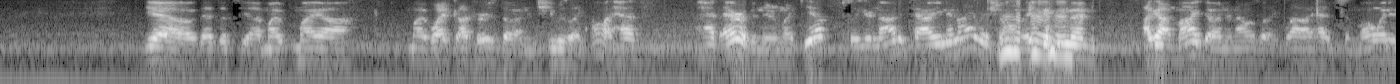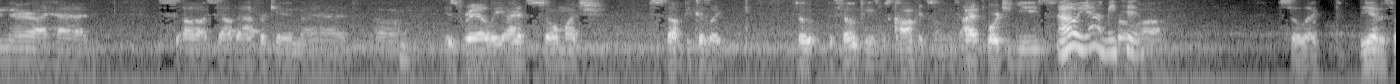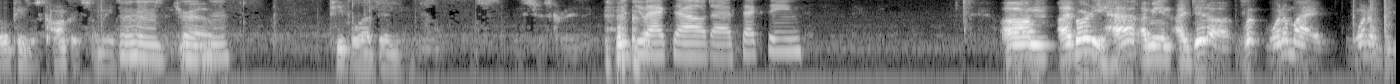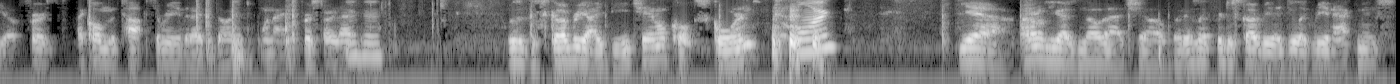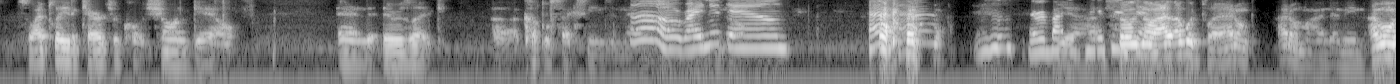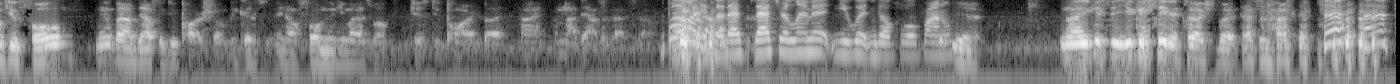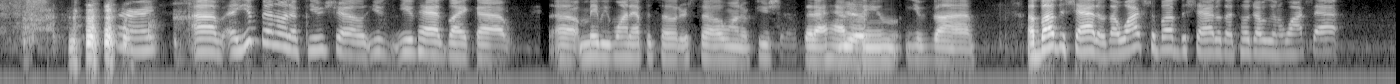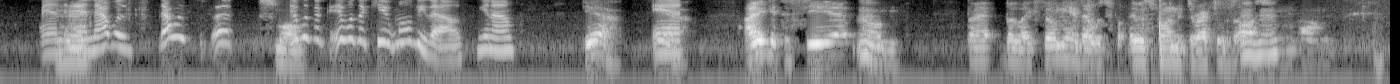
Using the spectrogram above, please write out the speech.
Yeah, that's that's yeah. My my uh my wife got hers done, and she was like, "Oh, I have I have Arab in there." I'm like, "Yep." So you're not Italian and Irish, only. And then I got mine done, and I was like, "Wow!" I had Samoan in there. I had uh, South African. I had um, Israeli. I had so much stuff because like Phil- the Philippines was conquered so many times. I had Portuguese. Oh yeah, me from, too. Uh, so like yeah, the Philippines was conquered so many times. Mhm, and True. mhm. People have been. It's, it's just crazy. Would you act out uh, sex scenes? Um, I've already had. I mean, I did a one- one of my one of the uh, first. I call them the top three that I've done when I first started acting. hmm Was a Discovery ID channel called Scorn. Born. Yeah, I don't know if you guys know that show, but it was like for Discovery. They do like reenactments. So I played a character called Sean Gale, and there was like uh, a couple sex scenes in there. Oh, writing it down. Mhm. Everybody, yeah. So no, I, I would play. I don't. I don't mind. I mean, I won't do full nude, but I'll definitely do partial because you know, full nude you might as well just do porn. But I, I'm not down for that. So Okay, so that's that's your limit. You wouldn't go full frontal. yeah. No, you can see you can see the touch, but that's about it. All right. Um, you've been on a few shows. You've you've had like uh, uh, maybe one episode or so on a few shows that I have Yeah. seen. You've uh, Above the Shadows. I watched Above the Shadows. I told you I was going to watch that, and Mhm. and that was that was uh, Small. it was a it was a cute movie though. You know, yeah. and yeah. I didn't get to see it, Mm. um, but but like filming it, that was it was fun. The director was Mm-hmm. awesome. Um,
